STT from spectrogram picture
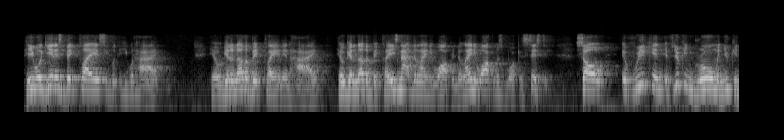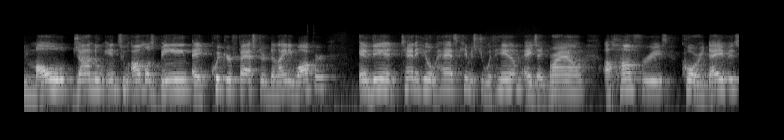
He would get his big plays, he would he would hide. He'll get another big play and then hide. He'll get another big play. He's not Delanie Walker. Delanie Walker was more consistent. So if we can, if you can groom and you can mold Jonnu into almost being a quicker, faster Delanie Walker, and then Tannehill has chemistry with him, AJ Brown, uh, a Humphries, Corey Davis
